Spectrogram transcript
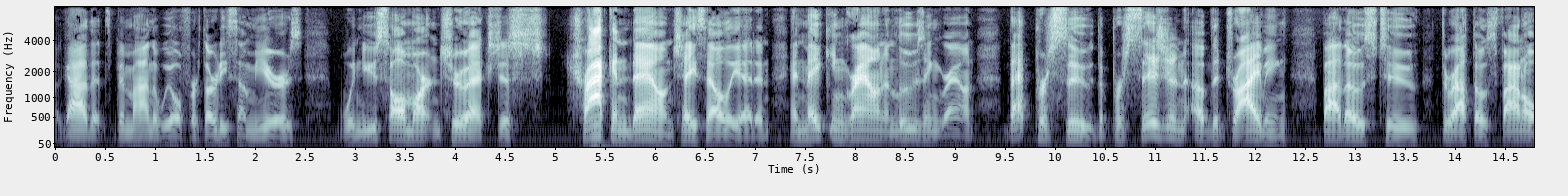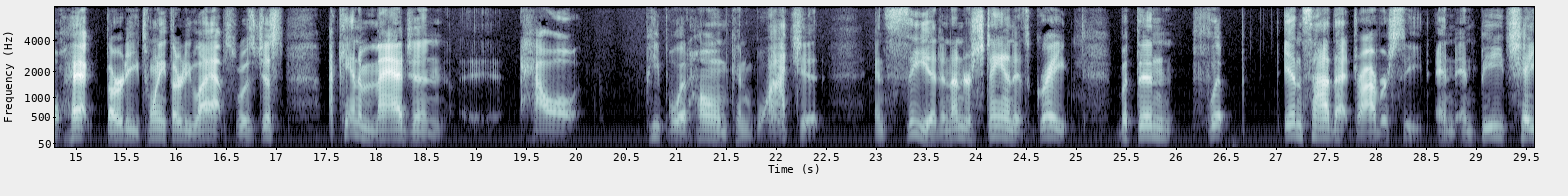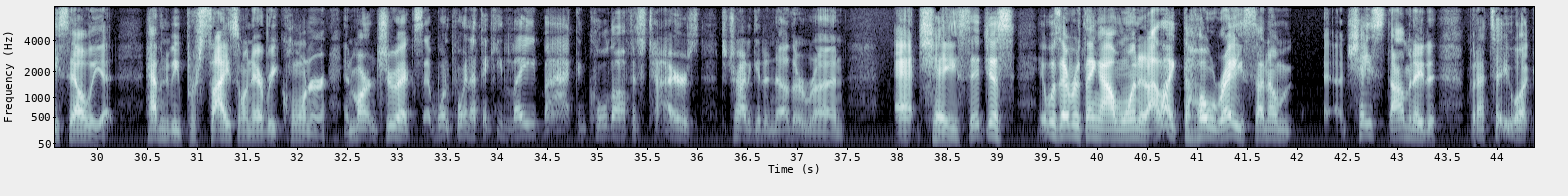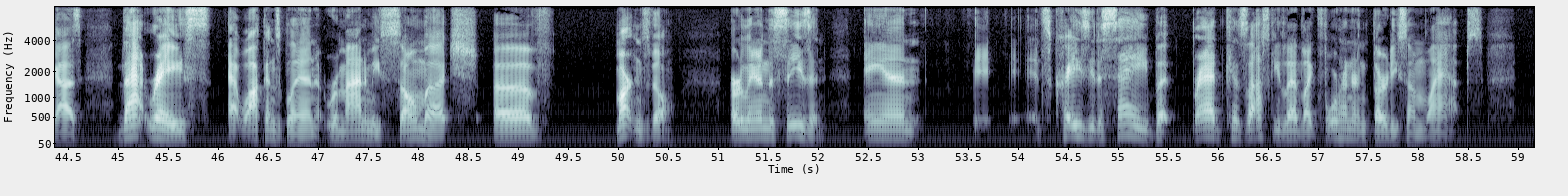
a guy that's been behind the wheel for 30 some years, when you saw Martin Truex just tracking down Chase Elliott and, and making ground and losing ground. That pursuit, the precision of the driving by those two throughout those final, heck, 30, 20, 30 laps was just, I can't imagine eh, how people at home can watch it and see it and understand it's great, but then flip inside that driver's seat and, and be Chase Elliott having to be precise on every corner. And Martin Truex, at one point, I think he laid back and cooled off his tires to try to get another run at Chase. It just, it was everything I wanted. I liked the whole race. I know Chase dominated, but I tell you what, guys, that race at Watkins Glen reminded me so much of Martinsville earlier in the season. And it, it's crazy to say, but Brad Keselowski led like 430 some laps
